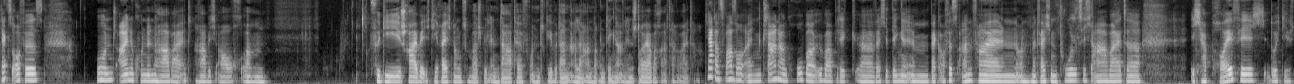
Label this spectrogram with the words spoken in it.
LexOffice. Und eine Kundin habe, habe ich auch, ähm, für die schreibe ich die Rechnung zum Beispiel in Datev und gebe dann alle anderen Dinge an den Steuerberater weiter. Ja, das war so ein kleiner, grober Überblick, äh, welche Dinge im Backoffice anfallen und mit welchen Tools ich arbeite. Ich habe häufig durch die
